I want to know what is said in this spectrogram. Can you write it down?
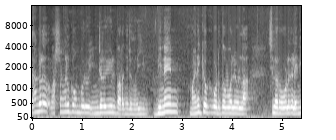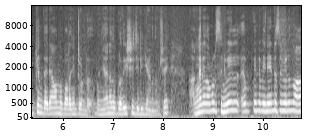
താങ്കൾ വർഷങ്ങൾക്ക് മുമ്പ് ഒരു ഇന്റർവ്യൂവിൽ പറഞ്ഞിരുന്നു ഈ വിനയൻ മണിക്കൊക്കെ കൊടുത്ത പോലെയുള്ള ചില റോളുകൾ എനിക്കും തരാമെന്ന് പറഞ്ഞിട്ടുണ്ട്. അപ്പോൾ ഞാനത് പ്രതീക്ഷിച്ചിരിക്കുകയാണ് പക്ഷേ അങ്ങനെ നമ്മൾ സിനിമയിൽ പിന്നെ വിനയന്റെ സിനിമയിലൊന്നും ആ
